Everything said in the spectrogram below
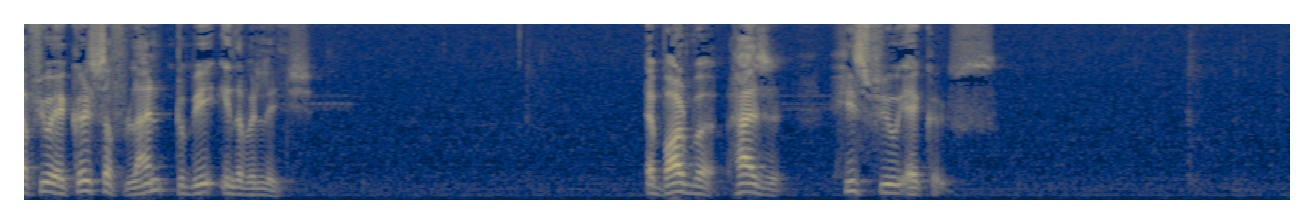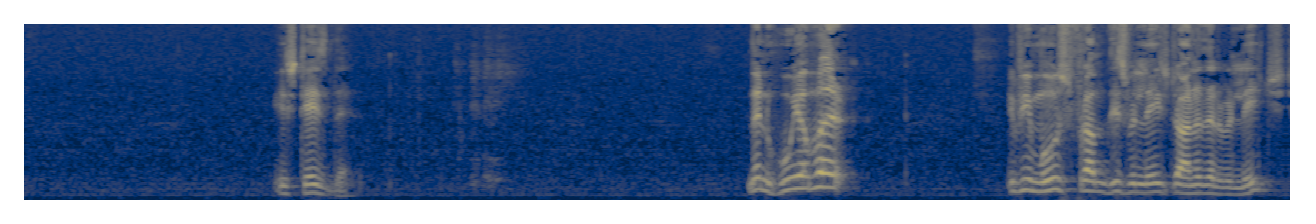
a few acres of land to be in the village. A barber has his few acres. He stays there. Then whoever, if he moves from this village to another village,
